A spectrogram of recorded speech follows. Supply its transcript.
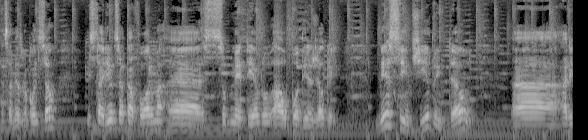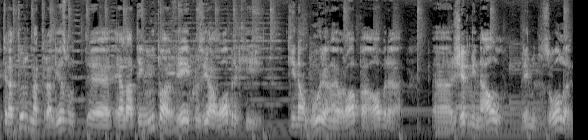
essa mesma condição, estariam, de certa forma, é, submetendo ao poder de alguém. Nesse sentido, então, a, a literatura do naturalismo é, ela tem muito a ver, inclusive a obra que, que inaugura na Europa, a obra uh, Germinal, Emile Zola,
